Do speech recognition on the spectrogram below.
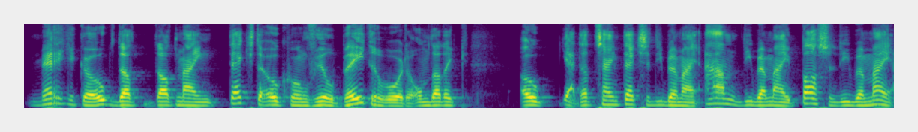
merk ik ook dat, dat mijn teksten ook gewoon veel beter worden. Omdat ik ook, ja, dat zijn teksten die bij mij aan, die bij mij passen, die bij mij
